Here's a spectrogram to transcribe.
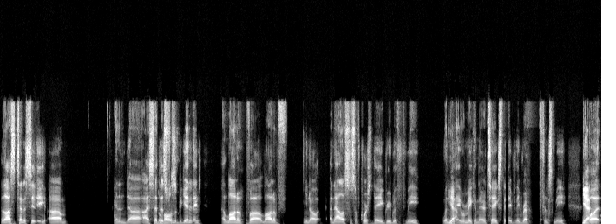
They lost to Tennessee. Um, and uh, I said The this loss. from the beginning. A lot of a uh, lot of you know analysis. Of course, they agreed with me when Yeah. they were making their takes. They they referenced me. Yeah. But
